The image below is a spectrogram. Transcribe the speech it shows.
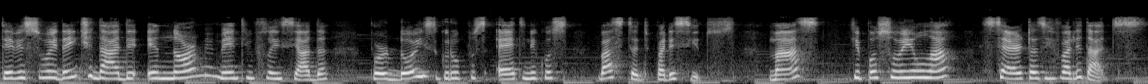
teve sua identidade enormemente influenciada por dois grupos étnicos bastante parecidos, mas que possuíam lá certas rivalidades.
